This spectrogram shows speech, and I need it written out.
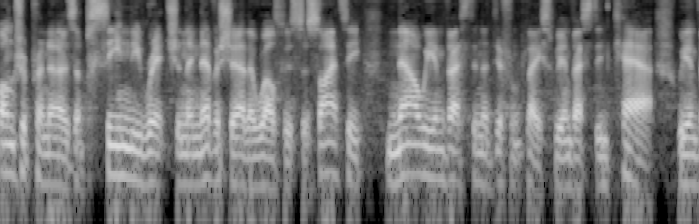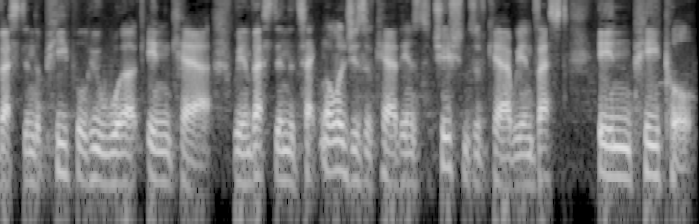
entrepreneurs obscenely rich and they never share their wealth with society. Now we invest in a different place. We invest in care. We invest in the people who work in care. We invest in the technologies of care, the institutions of care. We invest in people.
